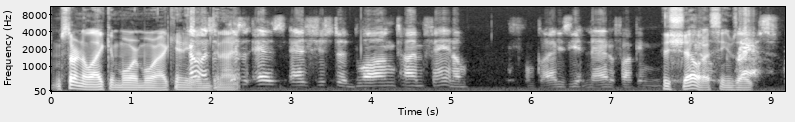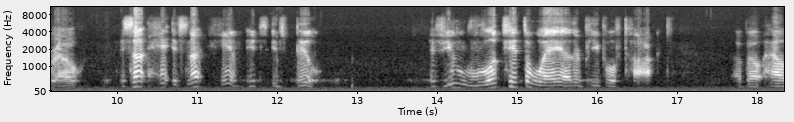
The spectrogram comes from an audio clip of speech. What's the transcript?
I'm starting to like him more and more. I can't no, even as, deny it. as, as as just a longtime fan, I'm glad he's getting out of fucking His shell, you know, it seems like. grass, bro. It's not it's not him. It's it's Bill. If you looked at the way other people have talked about how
